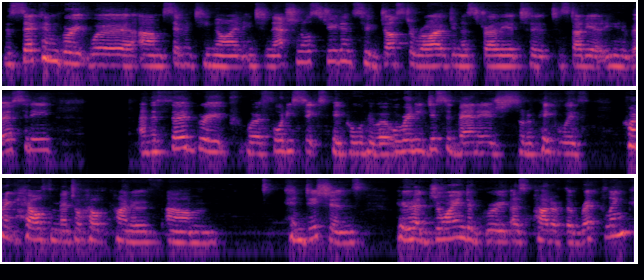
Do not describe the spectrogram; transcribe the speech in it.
The second group were um, 79 international students who just arrived in Australia to, to study at a university. And the third group were 46 people who were already disadvantaged, sort of people with chronic health and mental health kind of um, conditions who had joined a group as part of the Reclink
